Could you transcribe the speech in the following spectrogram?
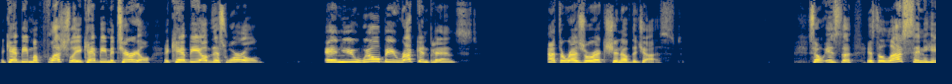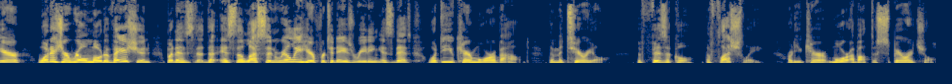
It can't be fleshly. It can't be material. It can't be of this world. And you will be recompensed at the resurrection of the just. So is the, is the lesson here, what is your real motivation? But is the, the, is the lesson really here for today's reading is this. What do you care more about? The material, the physical, the fleshly? Or do you care more about the spiritual?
